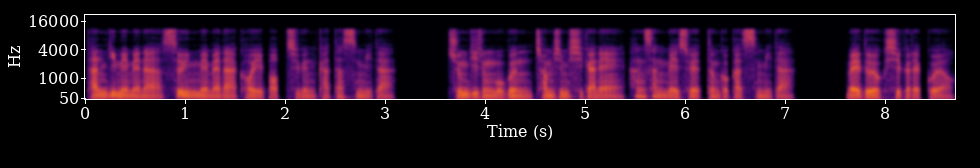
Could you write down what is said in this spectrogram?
단기 매매나 스윙 매매나 거의 법칙은 같았습니다. 중기 종목은 점심시간에 항상 매수했던 것 같습니다. 매도 역시 그랬고요.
